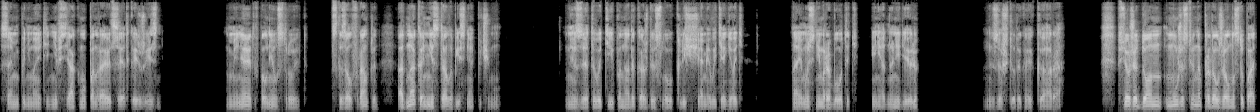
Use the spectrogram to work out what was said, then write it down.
Сами понимаете, не всякому понравится такая жизнь. Меня это вполне устроит, — сказал Франклин, однако не стал объяснять, почему. Из этого типа надо каждое слово клещами вытягивать, а ему с ним работать и не одну неделю. За что такая кара? Все же Дон мужественно продолжал наступать.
